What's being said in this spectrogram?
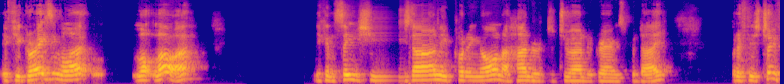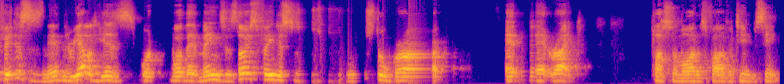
If you're grazing a lot lower, you can see she's only putting on 100 to 200 grams per day. But if there's two fetuses in there, the reality is what, what that means is those fetuses will still grow at that rate, plus or minus 5 or 10%.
